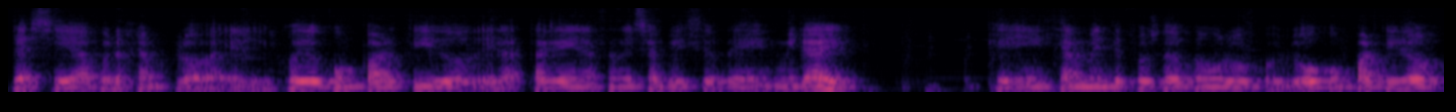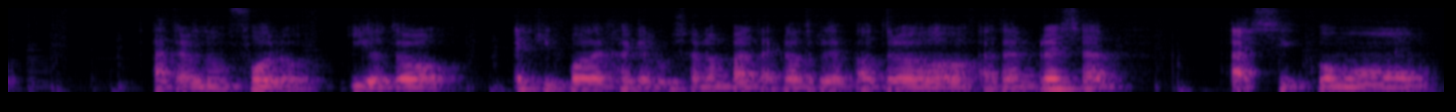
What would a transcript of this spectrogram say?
ya sea, por ejemplo, el código compartido del ataque de nación de servicio de Mirai, que inicialmente fue usado por un grupo y luego compartido a través de un foro y otro equipo de hackers lo usaron para atacar a otra empresa, así como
